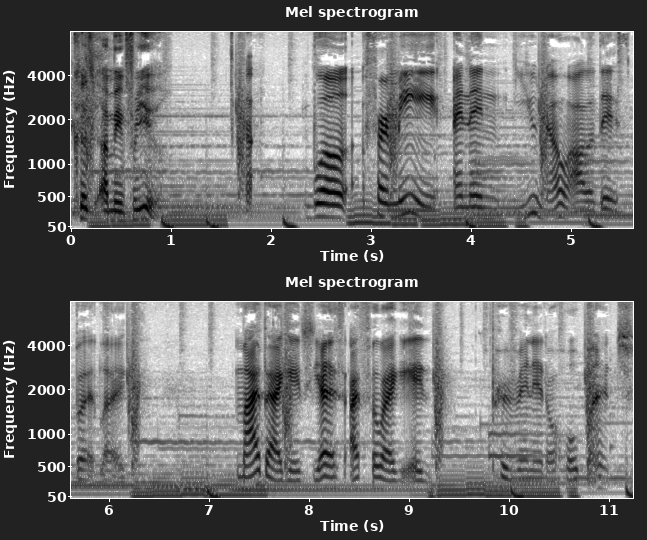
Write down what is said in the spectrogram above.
because I mean, for you, well, for me, and then you know all of this, but like, my baggage, yes, I feel like it prevented a whole bunch,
